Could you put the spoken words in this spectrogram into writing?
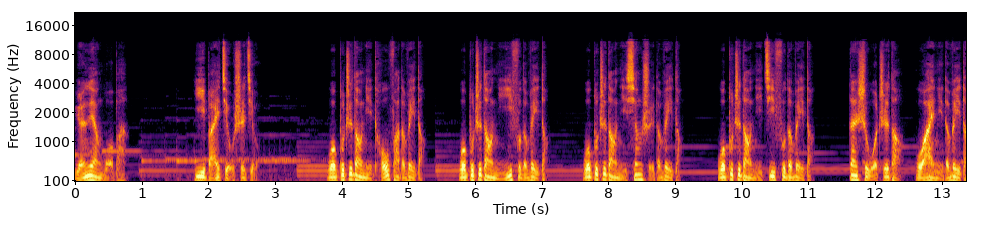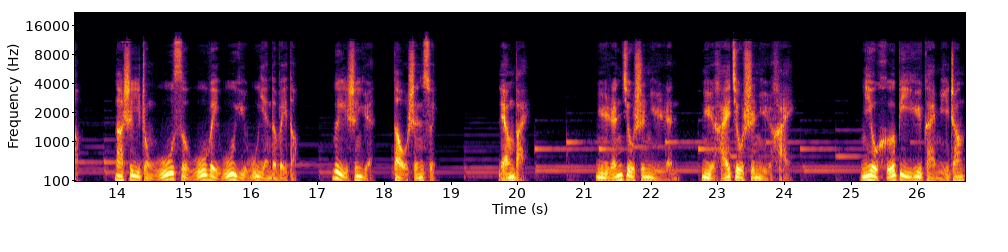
原谅我吧。一百九十九，我不知道你头发的味道，我不知道你衣服的味道，我不知道你香水的味道。我不知道你肌肤的味道，但是我知道我爱你的味道。那是一种无色无味、无语无言的味道，味深远，道深邃。两百，女人就是女人，女孩就是女孩，你又何必欲盖弥彰，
